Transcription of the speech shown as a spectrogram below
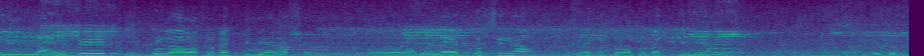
এই লাইভের ইগুলা অতটা ক্লিয়ার আসে। আমি লাইভ করছি না এটা কিন্তু অতটা ক্লিয়ার না। এই জন্য।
